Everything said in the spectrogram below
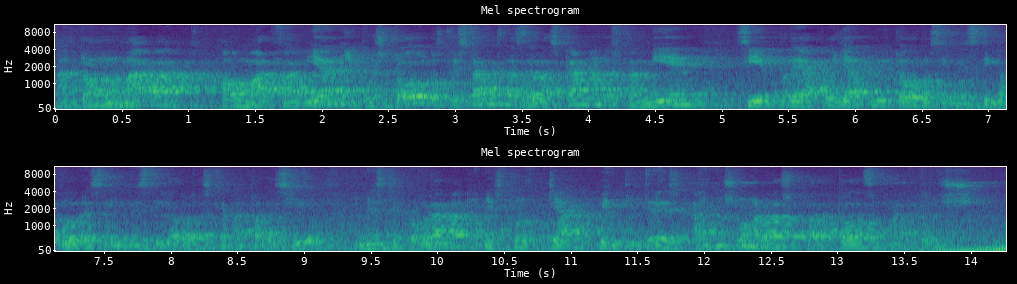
Antonio Nava, a Omar Fabián y pues todos los que están tras de las cámaras también siempre apoyando y todos los investigadores e investigadoras que han aparecido en este programa en estos ya 23 años. Un abrazo para todas y para todos.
